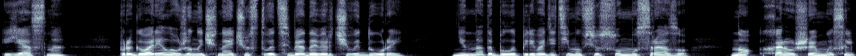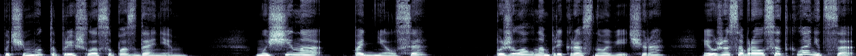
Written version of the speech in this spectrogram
Ясно. Проговорила уже, начиная чувствовать себя доверчивой дурой. Не надо было переводить ему всю сумму сразу, но хорошая мысль почему-то пришла с опозданием. Мужчина поднялся, пожелал нам прекрасного вечера и уже собрался откланяться,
